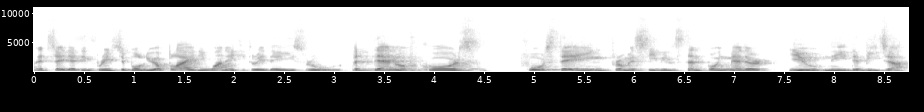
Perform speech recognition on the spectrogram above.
let's say that in principle you apply the 183 days rule, but then of course for staying from a civil standpoint matter, you need a visa.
